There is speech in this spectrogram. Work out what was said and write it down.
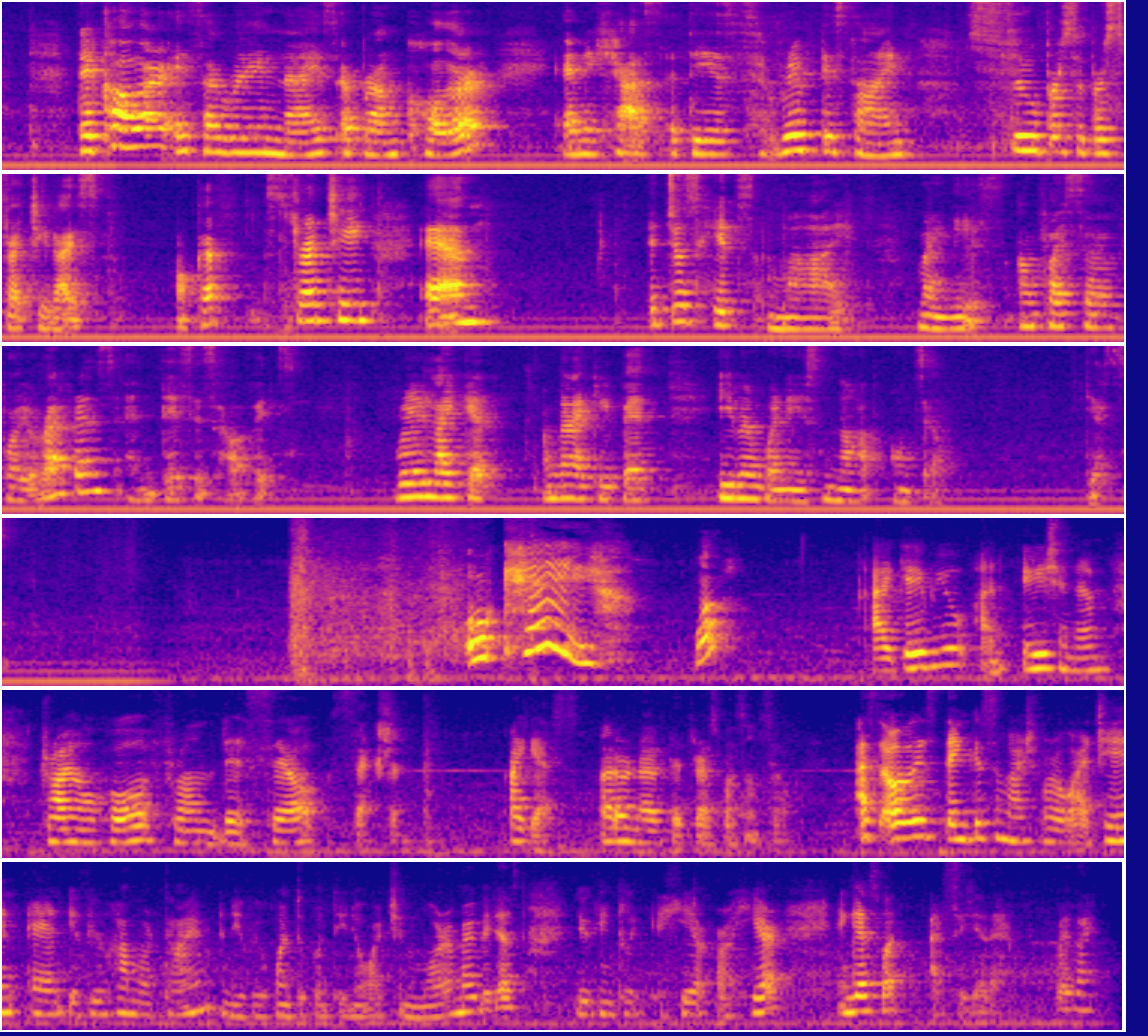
The color is a really nice a brown color and it has this rib design super super stretchy guys. Okay? Stretchy and it just hits my my knees. I'm 5'7 for your reference and this is how it fits. Really like it. I'm gonna keep it even when it's not on sale. Yes. Okay. Well i gave you an h&m try on haul from the sale section i guess. I don't know if the dress was on sale as always thank you so much for watching and if you have more time and if you want to continue watching more of my videos you can click here or here and guess what? I'll see you there. Bye bye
